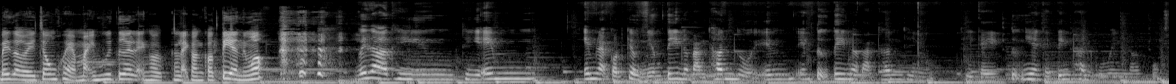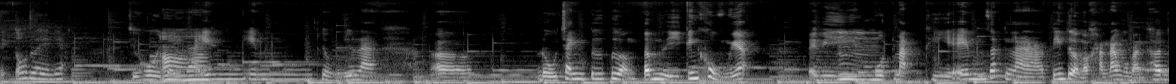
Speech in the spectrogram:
Bây giờ thì trông khỏe mạnh vui tươi lại còn lại còn có tiền đúng không? Bây giờ thì thì em em lại có kiểu niềm tin vào bản thân rồi. Em em tự tin vào bản thân thì thì cái tự nhiên cái tinh thần của mình nó cũng sẽ tốt lên đấy chứ hồi đấy uh-huh. là em em kiểu như là uh, đấu tranh tư tưởng tâm lý kinh khủng ấy ạ tại vì ừ. một mặt thì em rất là tin tưởng vào khả năng của bản thân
